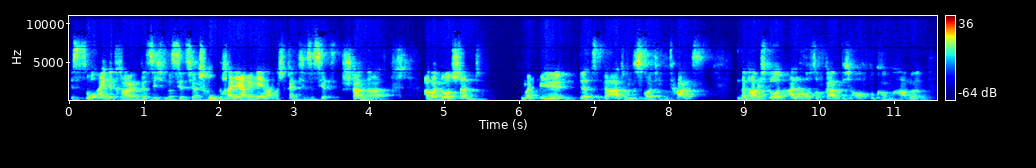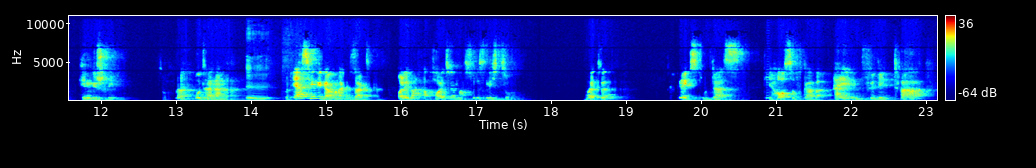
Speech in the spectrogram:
ist so eingetragen, dass ich, und das ist jetzt ja schon ein paar Jahre her, wahrscheinlich ist es jetzt Standard, aber dort stand zum Beispiel das Datum des heutigen Tages und dann habe ich dort alle Hausaufgaben, die ich aufbekommen habe, hingeschrieben. So, ne, untereinander. Mhm. Und er ist hingegangen und hat gesagt, Oliver, ab heute machst du das nicht so. Heute trägst du das, die Hausaufgabe ein für den Tag,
